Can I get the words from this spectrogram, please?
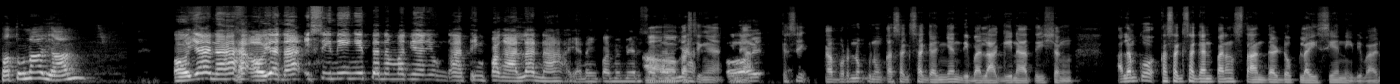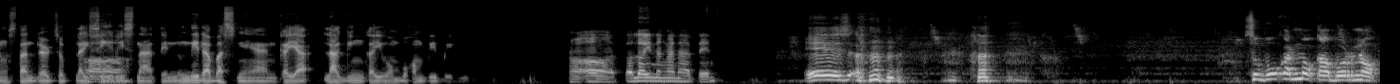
patunayan, Oh, yan ha. Oh, yan ha. Isiningit na naman yan yung ating pangalan ha. Ayan na yung pamimersonal Oo, niya. kasi nga, oh, ina, kasi Kaburnok, nung kasagsagan yan, di ba, lagi natin siyang, alam ko, kasagsagan pa ng standard of lies yan eh, di ba? Nung standard of lies oh. series natin, nung nilabas niya yan. Kaya, laging kayo ang bukang bibig. Oo, tuloy na nga natin. Is, subukan mo, Kaburnok.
